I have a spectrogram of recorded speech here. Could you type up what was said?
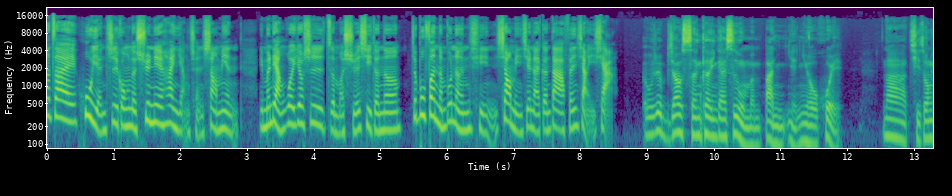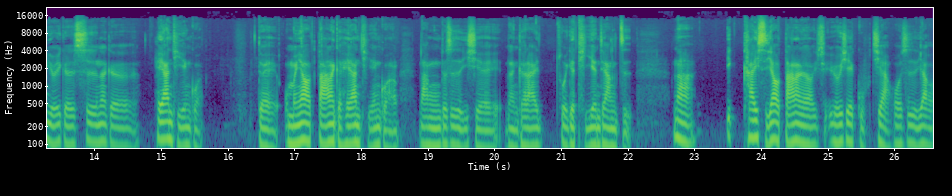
那在护眼志工的训练和养成上面，你们两位又是怎么学习的呢？这部分能不能请孝敏先来跟大家分享一下？我觉得比较深刻，应该是我们办研优会。那其中有一个是那个黑暗体验馆，对，我们要搭那个黑暗体验馆，让就是一些人可来做一个体验这样子。那一开始要搭那个有一些骨架，或是要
